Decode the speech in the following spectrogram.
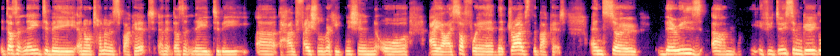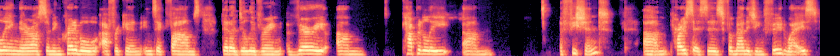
it doesn't need to be an autonomous bucket and it doesn't need to be uh, have facial recognition or ai software that drives the bucket. And so there is, um, if you do some Googling, there are some incredible African insect farms that are delivering very um, capitally um, efficient um, processes for managing food waste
